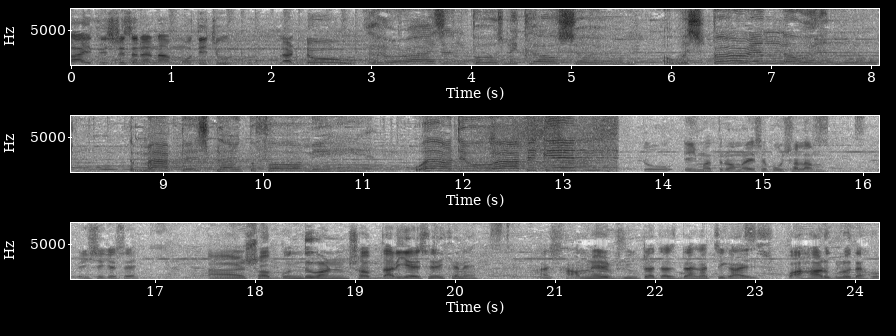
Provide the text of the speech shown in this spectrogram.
গাই স্টেশনের নাম মতিচুর। লাড্ডু The horizon pulls me closer, a whisper in the wind. The map is blank before me. Where do I begin? তো এইমাত্র আমরা এসে পৌঁছালাম ঋষিকেশে। আর সব বন্ধুগণ সব দাঁড়িয়ে আছে এখানে। আর সামনের ভিউটা জাস্ট দেখাচ্ছি গাইস পাহাড়গুলো দেখো।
